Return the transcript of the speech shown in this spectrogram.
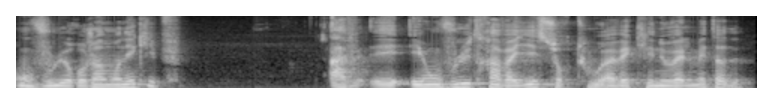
ont voulu rejoindre mon équipe et, ont voulu travailler surtout avec les nouvelles méthodes.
